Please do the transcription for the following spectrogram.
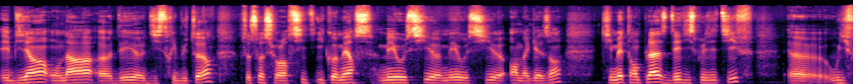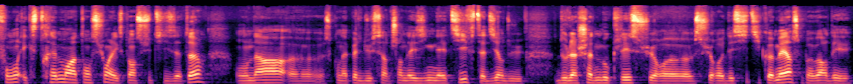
eh bien, on a des distributeurs, que ce soit sur leur site e-commerce, mais aussi, mais aussi en magasin, qui mettent en place des dispositifs euh, où ils font extrêmement attention à l'expérience utilisateur. On a euh, ce qu'on appelle du merchandising native, c'est-à-dire de l'achat de mots-clés sur, euh, sur des sites e-commerce. On peut avoir des,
